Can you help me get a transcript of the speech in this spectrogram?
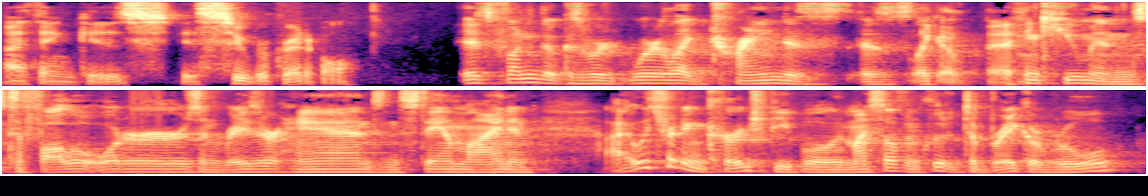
I think is is super critical. It's funny though because we're we're like trained as as like a, I think humans to follow orders and raise our hands and stay in line. And I always try to encourage people, and myself included, to break a rule.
